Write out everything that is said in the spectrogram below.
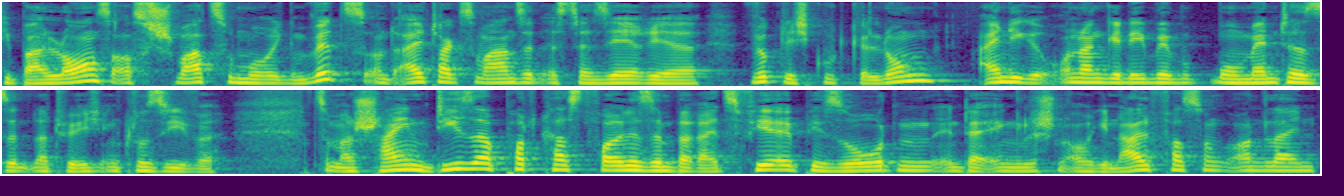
Die Balance aus schwarzhumorigem Witz und Alltagswahnsinn ist der Serie wirklich gut gelungen. Einige unangenehme Momente sind natürlich inklusive. Zum Erscheinen dieser Podcast-Folge sind bereits vier Episoden in der englischen Originalfassung online.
